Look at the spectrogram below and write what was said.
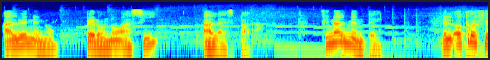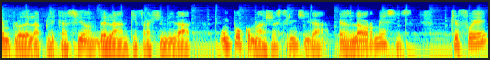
al veneno, pero no así a la espada. Finalmente, el otro ejemplo de la aplicación de la antifragilidad un poco más restringida es la hormesis, que fue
